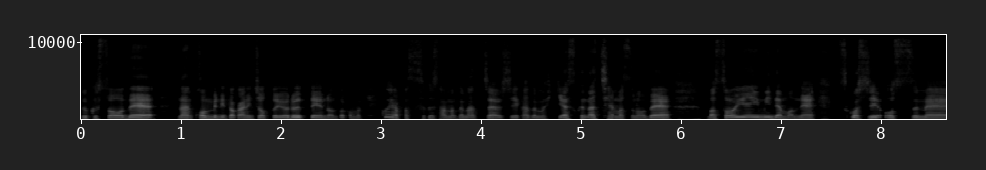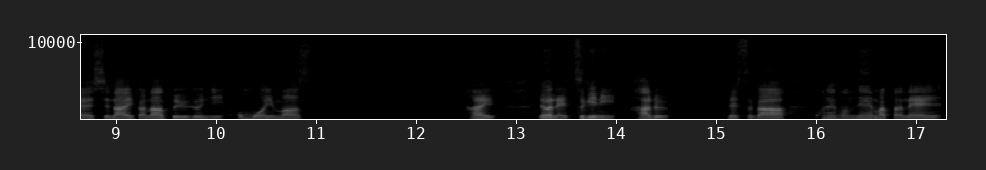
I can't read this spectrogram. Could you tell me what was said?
服装で、なんコンビニとかにちょっと寄るっていうのとかも結構やっぱすぐ寒くなっちゃうし、風もひきやすくなっちゃいますので、まあそういう意味でもね、少しお勧めしないかなというふうに思います。はい。ではね、次に春ですが、これもね、またね、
